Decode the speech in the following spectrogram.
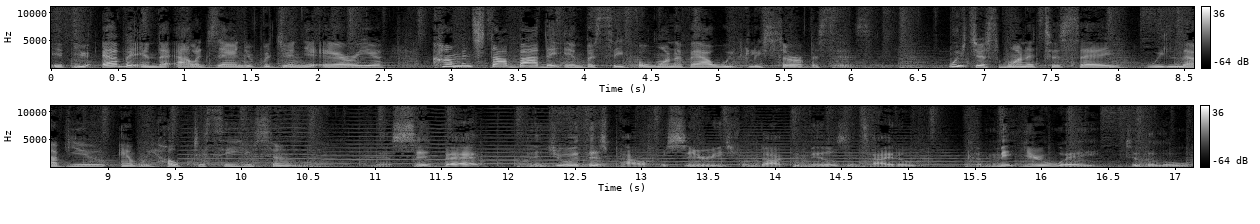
if you're ever in the Alexandria, Virginia area, come and stop by the embassy for one of our weekly services. We just wanted to say we love you and we hope to see you soon. Now sit back and enjoy this powerful series from Dr. Mills entitled Commit Your Way to the Lord.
